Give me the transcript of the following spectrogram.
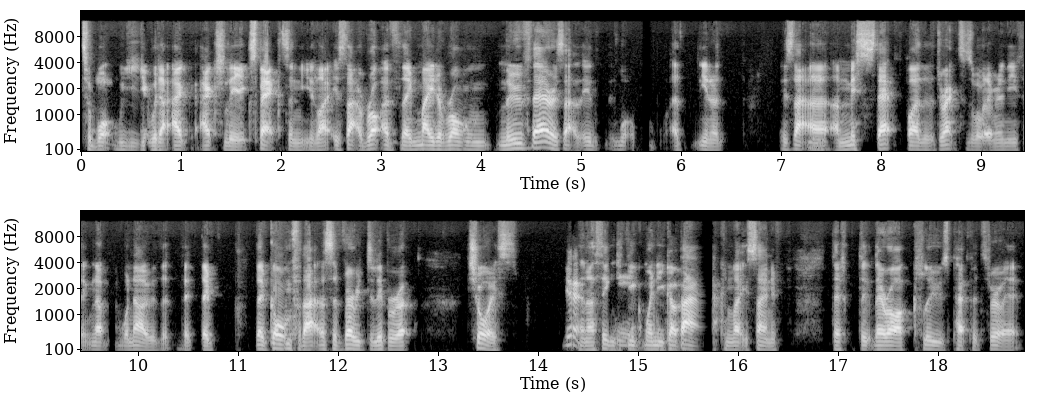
to what you would a- actually expect. And you're like, is that a ro- have they made a wrong move there? Is that what uh, you know? Is that a, a misstep by the directors or whatever? And you think, no, well, no, that, that they've they've gone for that. That's a very deliberate choice. Yeah. And I think if you, when you go back and like you're saying, if there, there are clues peppered through it,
